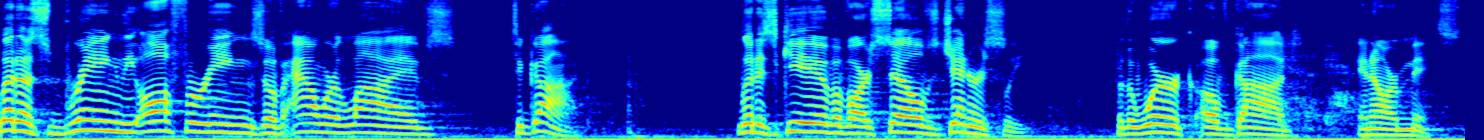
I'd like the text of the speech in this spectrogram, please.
let us bring the offerings of our lives to God. Let us give of ourselves generously for the work of God in our midst.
